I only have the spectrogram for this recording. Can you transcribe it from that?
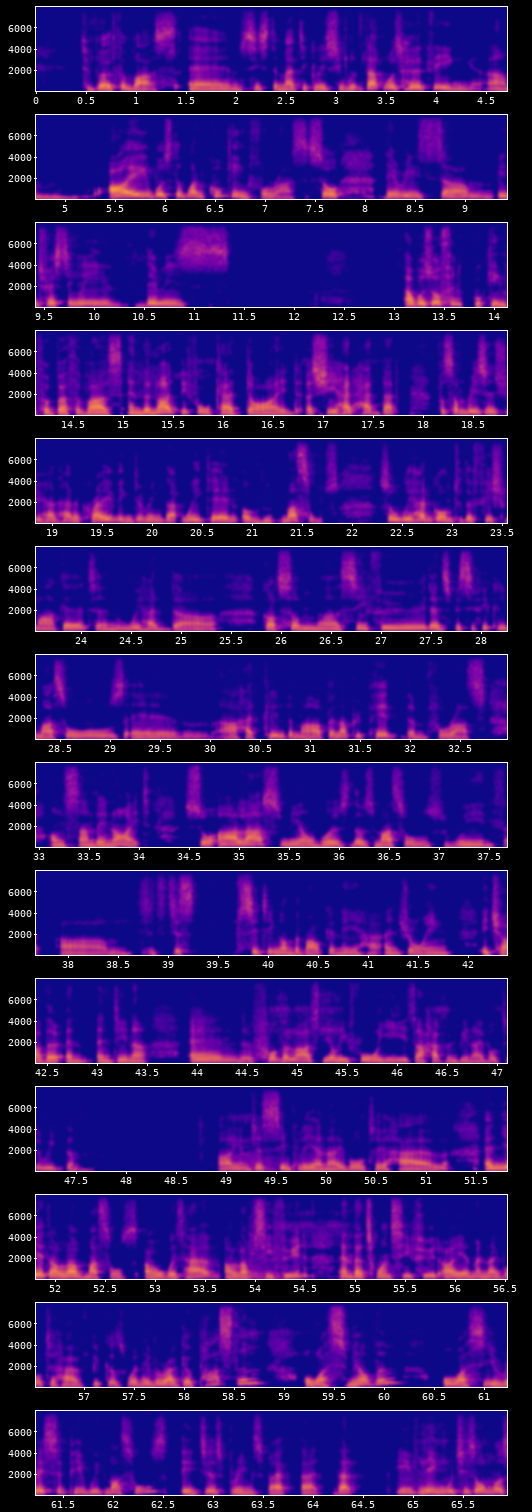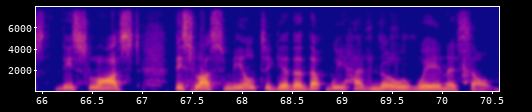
to both of us, and systematically she was that was her thing. Um, I was the one cooking for us, so there is um, interestingly there is I was often cooking for both of us. And the night before Kat died, uh, she had had that, for some reason, she had had a craving during that weekend of mussels. So we had gone to the fish market and we had uh, got some uh, seafood and specifically mussels. And I had cleaned them up and I prepared them for us on Sunday night. So our last meal was those mussels with um, it's just sitting on the balcony enjoying each other and, and dinner. And for the last nearly four years, I haven't been able to eat them. I am just simply unable to have, and yet I love mussels. I always have. I love seafood, and that's one seafood I am unable to have because whenever I go past them, or I smell them, or I see a recipe with mussels, it just brings back that that evening, which is almost this last this last meal together that we had no awareness of.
